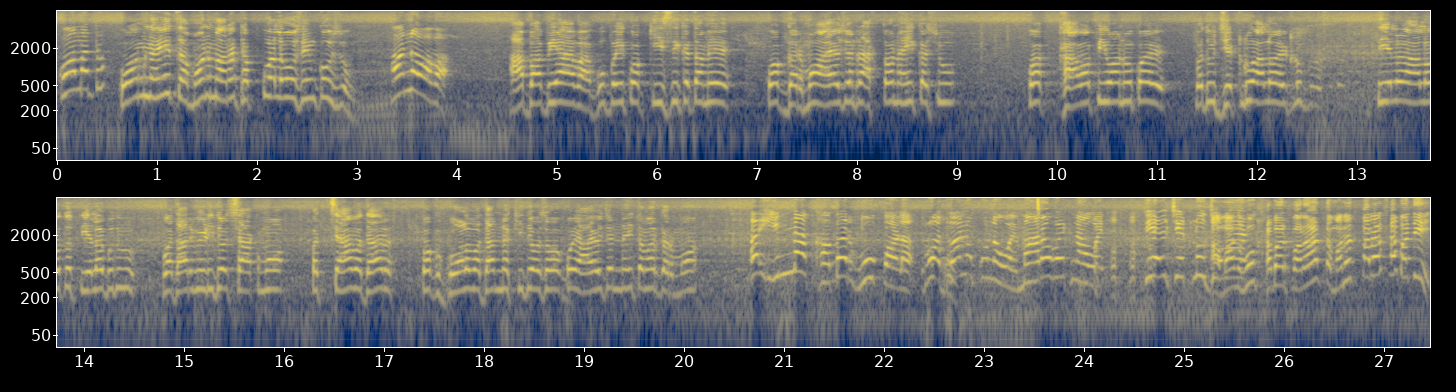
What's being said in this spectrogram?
કોમ હતું? કોમ નહીં તમને મારે ઠપકો લેવો છે એમ કહું છું. હનો હવે આ ભાભી આ વાઘુભાઈ કોક કીસી કે તમે કોક ઘરમાં આયોજન રાખતો નહીં કશું? કોક ખાવા પીવાનું કોઈ બધું જેટલું આલો એટલું તેલ આલો તો તેલ બધું વધારે વેડી દો શાકમાં. પછી ચા વધારે કોક ગોળ વધારે નાખી દો છો. કોઈ આયોજન નહીં તમારા ઘરમાં? આ એમના ખબર હું પડે. રોધવાનું કોનો હોય? મારો હોય કે ના હોય? તેલ જેટલું અમારું જોવે હું ખબર પડે તમને જ પડે છે બધી.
